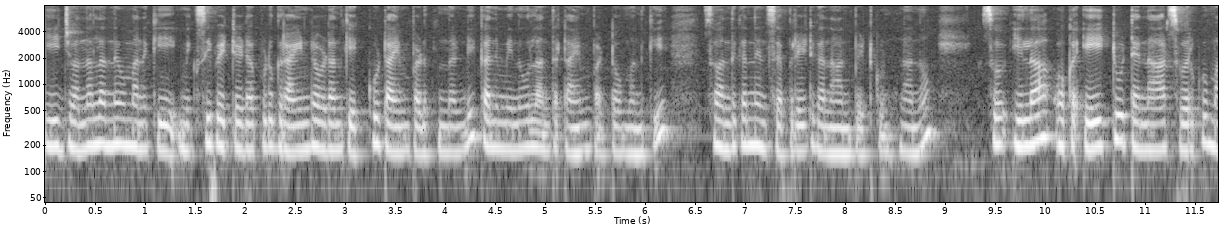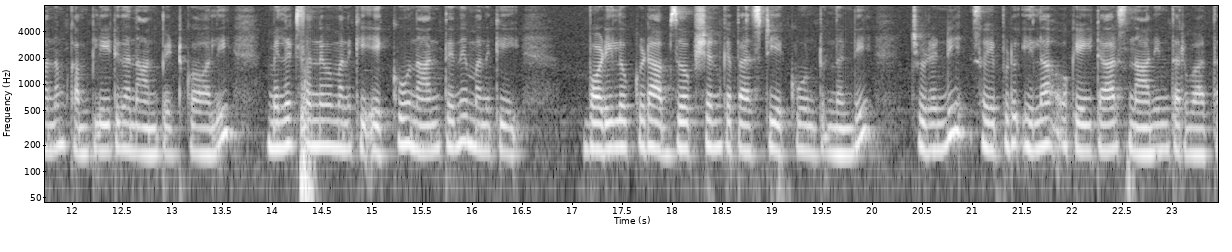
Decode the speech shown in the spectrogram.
ఈ జొన్నలు అనేవి మనకి మిక్సీ పెట్టేటప్పుడు గ్రైండ్ అవ్వడానికి ఎక్కువ టైం పడుతుందండి. కానీ మినువులు అంత టైం పట్టవు మనకి. సో అందుకని నేను సెపరేట్గా నానబెట్టుకుంటున్నాను సో ఇలా ఒక ఎయిట్ టు టెన్ అవర్స్ వరకు మనం కంప్లీట్గా నానపెట్టుకోవాలి. మిల్లెట్స్ అనేవి మనకి ఎక్కువ నానితేనే మనకి బాడీలో కూడా అబ్జర్ప్షన్ కెపాసిటీ ఎక్కువ ఉంటుందండి. చూడండి సో ఇప్పుడు ఇలా ఒక ఎయిట్ అవర్స్ నానిన తర్వాత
